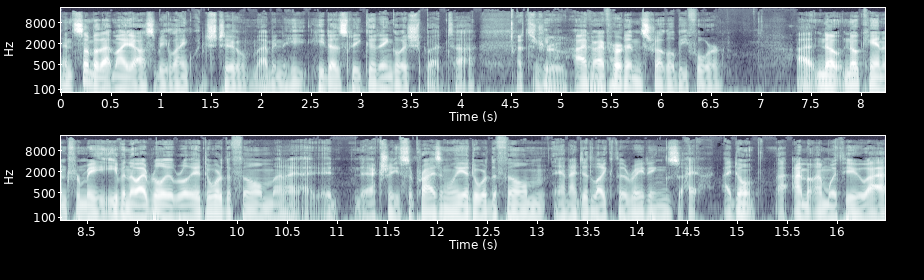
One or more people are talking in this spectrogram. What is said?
And some of that might also be language too. I mean, he, he does speak good English, but uh, that's true. He, I've yeah. I've heard him struggle before. Uh, no, no canon for me. Even though I really, really adored the film, and I, it actually surprisingly adored the film, and I did like the ratings. I, I don't. I, I'm, I'm with you. I,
